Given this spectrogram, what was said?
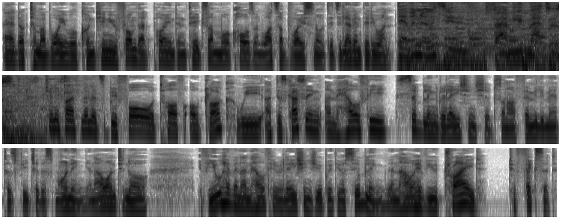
uh, Dr. Maboea will continue from that point and take some more calls on WhatsApp voice notes. It's 1131. 702. Family Matters. 25 minutes before 12 o'clock, we are discussing unhealthy sibling relationships on our Family Matters feature this morning. And I want to know if you have an unhealthy relationship with your sibling, then how have you tried to fix it?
